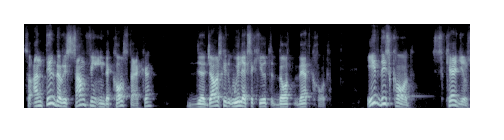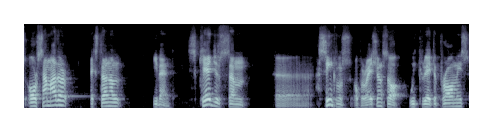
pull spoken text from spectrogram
So until there is something in the call stack the javascript will execute that code. If this code schedules or some other external event schedules some uh, synchronous operation so we create a promise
